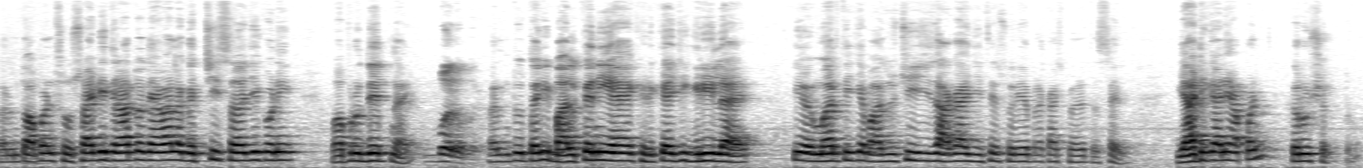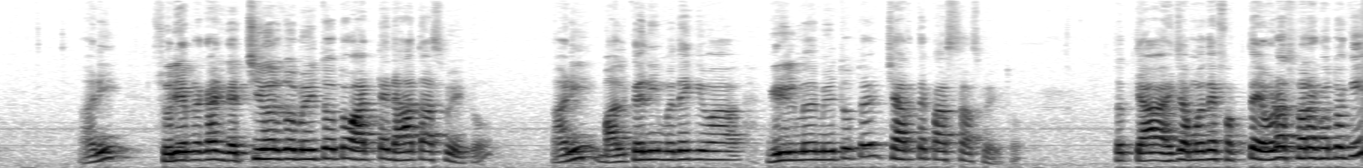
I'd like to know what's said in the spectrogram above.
परंतु आपण सोसायटीत राहतो त्यावेळेला गच्ची सहजी कोणी वापरू देत नाही. बरोबर. परंतु तरी बाल्कनी आहे खिडक्याची ग्रिल आहे की इमारतीच्या बाजूची जी जागा आहे जिथे सूर्यप्रकाश मिळत असेल या ठिकाणी आपण करू शकतो. आणि सूर्यप्रकाश गच्चीवर जो मिळतो तो आठ ते दहा तास मिळतो. आणि बाल्कनीमध्ये किंवा ग्रिलमध्ये मिळतो तो चार ते पाच तास मिळतो. तर त्या ह्याच्यामध्ये फक्त एवढाच फरक होतो की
